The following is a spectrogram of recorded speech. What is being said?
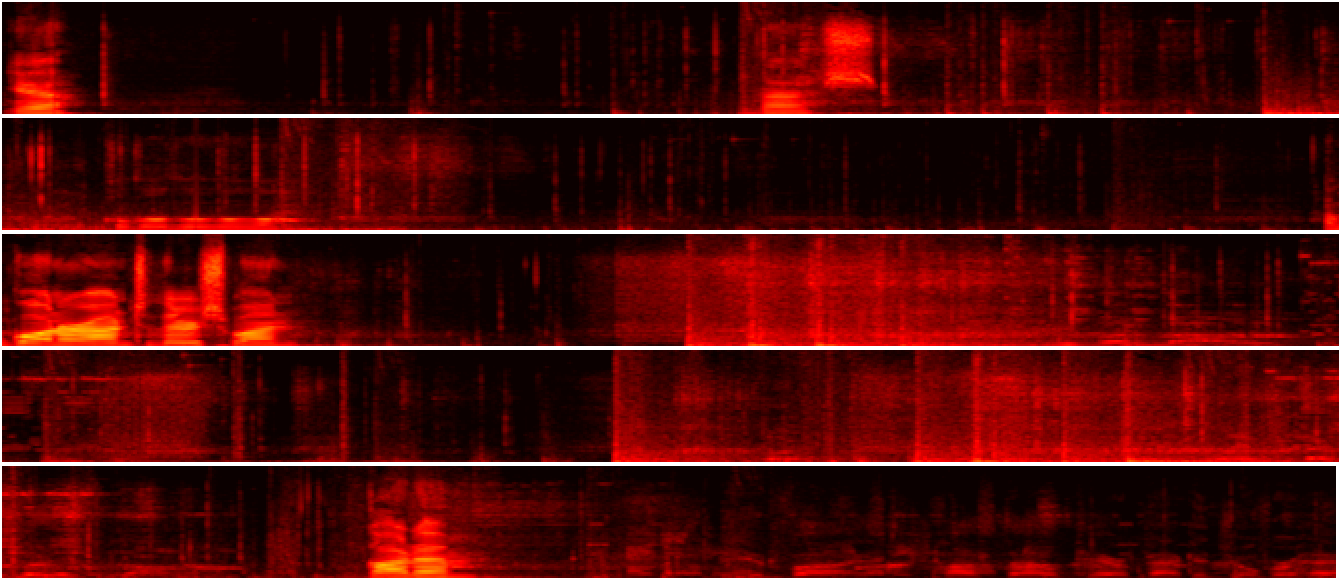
Yeah. Nice. Go, go, go, go, go. I'm going around to their spawn. Got him. Be advised, hostile care package overhead.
